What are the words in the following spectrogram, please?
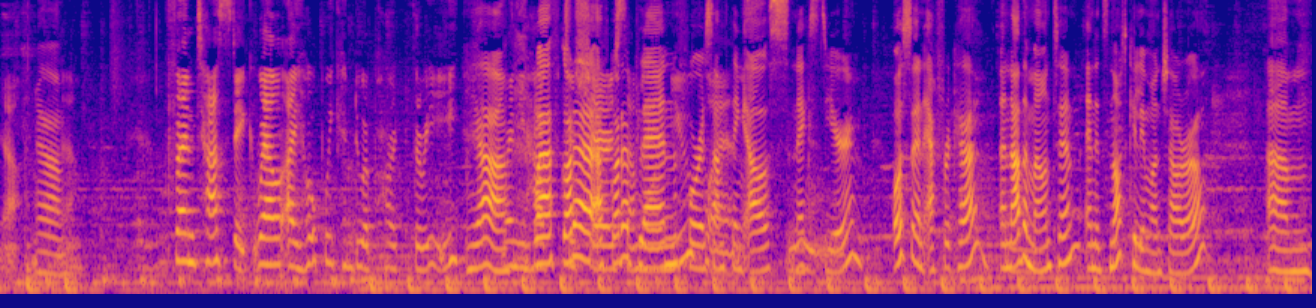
Yeah. yeah yeah. Fantastic. Well, I hope we can do a part three. Yeah. When you well, I've got to a I've got a plan for something plans. else next year. Also in Africa, another mountain, and it's not Kilimanjaro. Um,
